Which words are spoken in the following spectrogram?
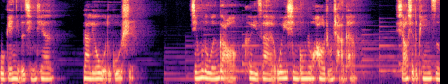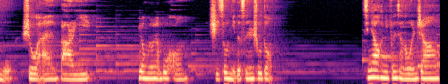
我给你的晴天，那里有我的故事。节目的文稿可以在微信公众号中查看，小写的拼音字母是晚安八二一。愿我永远不红，只做你的私人树洞。今天要和你分享的文章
